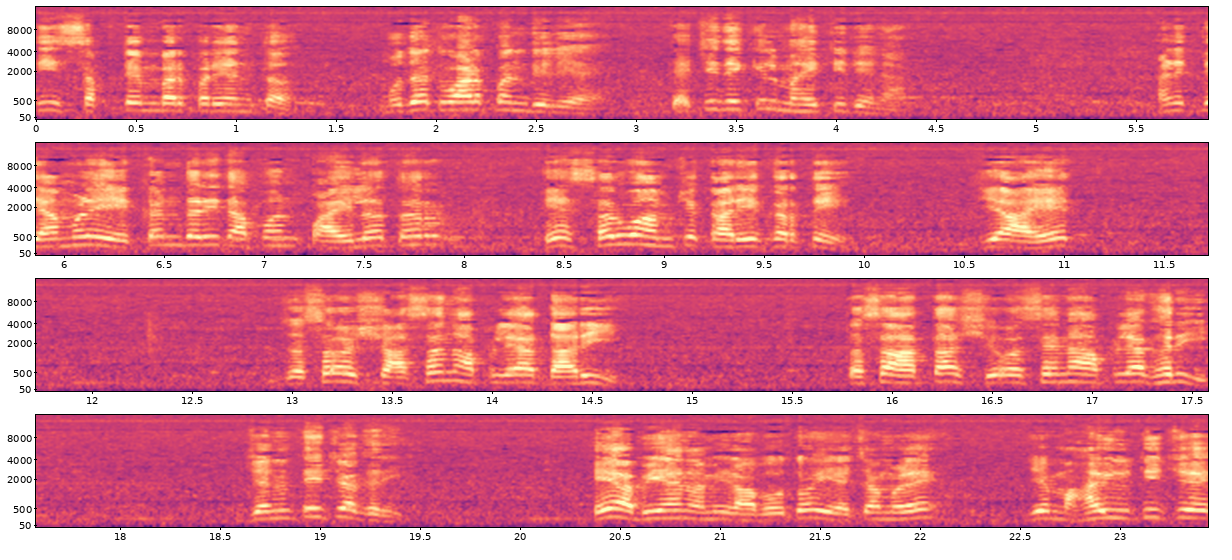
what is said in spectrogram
तीस सप्टेंबर पर्यंत मुदतवाढ पण दिली आहे. त्याची देखील माहिती देणार. आणि त्यामुळे एकंदरीत आपण पाहिलं तर हे सर्व आमचे कार्यकर्ते जे आहेत जसं शासन आपल्या दारी तसं आता शिवसेना आपल्या घरी जनतेच्या घरी हे अभियान आम्ही राबवतो याच्यामुळे जे महायुतीचे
